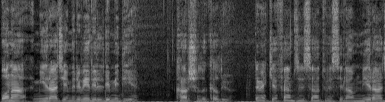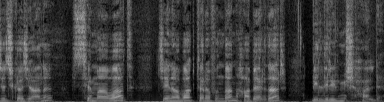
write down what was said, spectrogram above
ona miraç emri verildi mi diye karşılık alıyor. Demek ki Efendimiz Aleyhisselatü Vesselam miraca çıkacağını semavat Cenab-ı Hak tarafından haberdar bildirilmiş halde.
